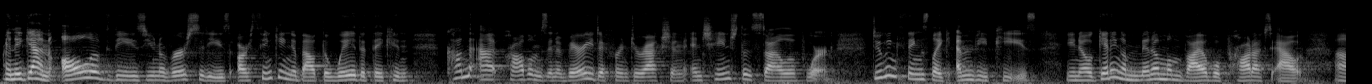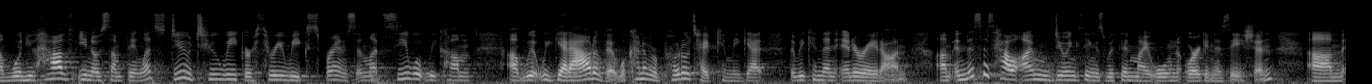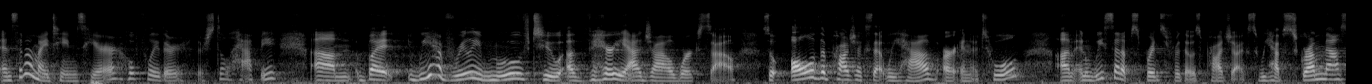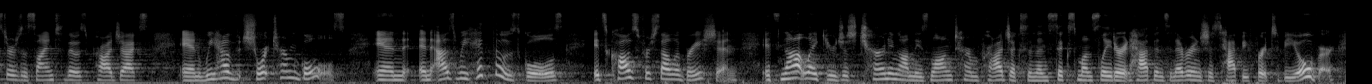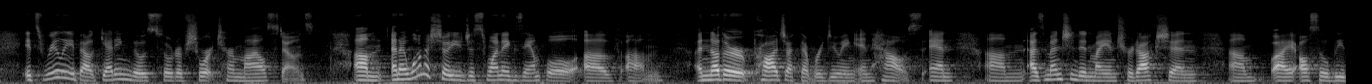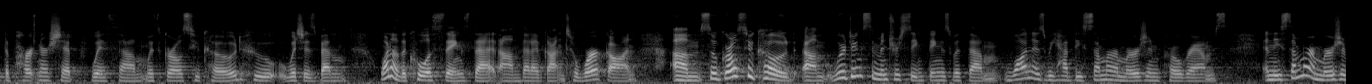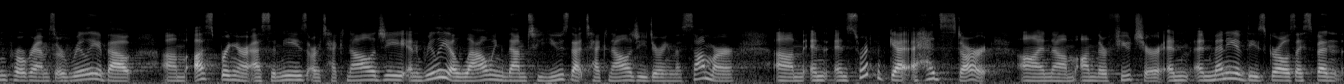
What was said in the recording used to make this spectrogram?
and again, all of these universities are thinking about the way that they can come at problems in a very different direction and change the style of work doing things like MVPs, you know, getting a minimum viable product out. Um, when you have, you know, something, let's do two week or three week sprints and let's see what we come, uh, what we get out of it. What kind of a prototype can we get that we can then iterate on? Um, and this is how I'm doing things within my own organization. Um, and some of my teams here, hopefully they're, they're still happy. Um, but we have really moved to a very agile work style. So all of the projects that we have are in a tool. Um, and we set up sprints for those projects. We have scrum masters assigned to those projects, and we have short-term goals. And, and as we hit those goals, it's cause for celebration. It's not like you're just churning on these long-term projects and then six months later it happens and everyone's just happy for it to be over. It's really about getting those sort of short-term milestones. Um, and I want to show you just one example of um, another project that we're doing in-house. And um, as mentioned in my introduction, um, I also lead the partnership with, um, with Girls Who Code, who, which has been one of the coolest things that, um, that I've gotten to work on. Um, so Girls Who Code, um, we're doing some interesting things with them. One is we have these summer immersion programs and these summer immersion programs are really about um, us bringing our SMEs, our technology, and really allowing them to use that technology during the summer um, and, and sort of get a head start on, on their future. And, and many of these girls, I spent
